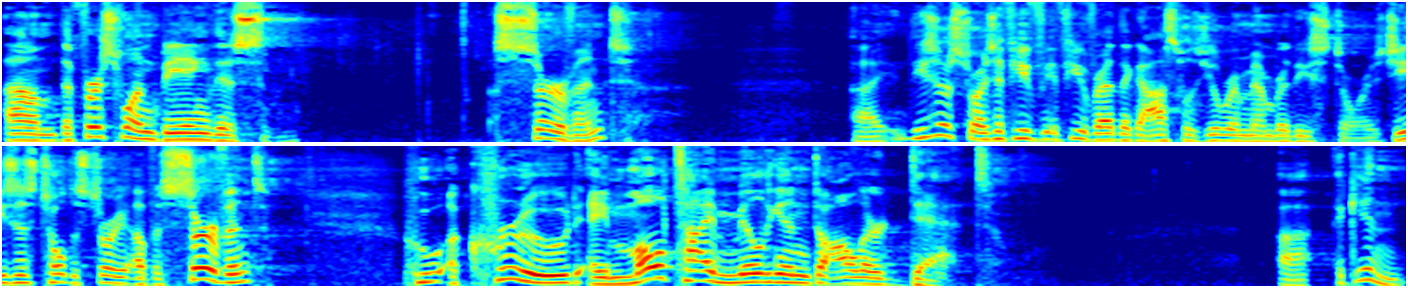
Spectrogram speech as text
Um, the first one being this servant. Uh, these are stories, if you've, if you've read the Gospels, you'll remember these stories. Jesus told the story of a servant who accrued a multi million dollar debt. Uh, again,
